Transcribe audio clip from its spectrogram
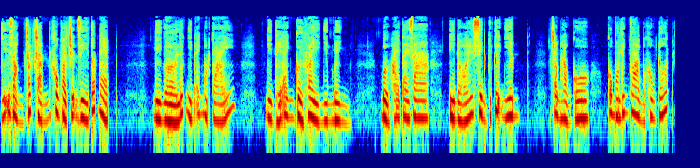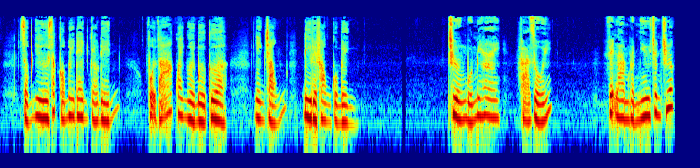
nghĩ rằng chắc chắn không phải chuyện gì tốt đẹp. Nghi ngờ liếc nhìn anh một cái, nhìn thấy anh cười khẩy nhìn mình, mở hai tay ra, ý nói xin cứ tự nhiên. Trong lòng cô có một linh cảm không tốt, giống như sắp có mây đen kéo đến. Vội vã quay người mở cửa, nhanh chóng đi về phòng của mình chương 42 Phá rối Vệ làm gần như chân trước,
